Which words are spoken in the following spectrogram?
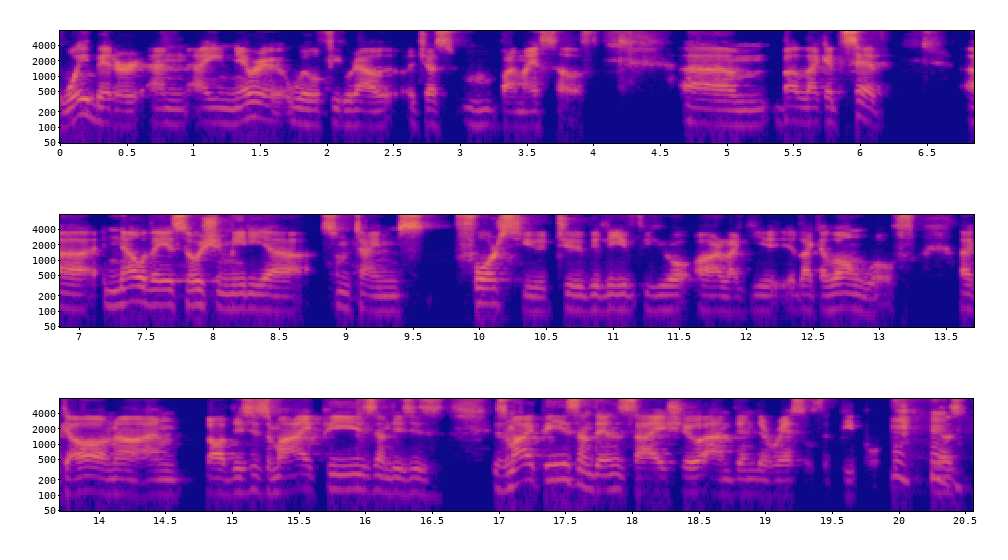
way better and i never will figure out just by myself um, but like i said uh, nowadays social media sometimes force you to believe you are like you, like a lone wolf like oh no i'm oh this is my piece and this is is my piece and then sideshow and then the rest of the people because,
